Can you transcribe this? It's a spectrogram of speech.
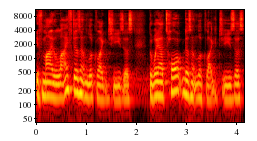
if my life doesn't look like jesus the way i talk doesn't look like jesus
